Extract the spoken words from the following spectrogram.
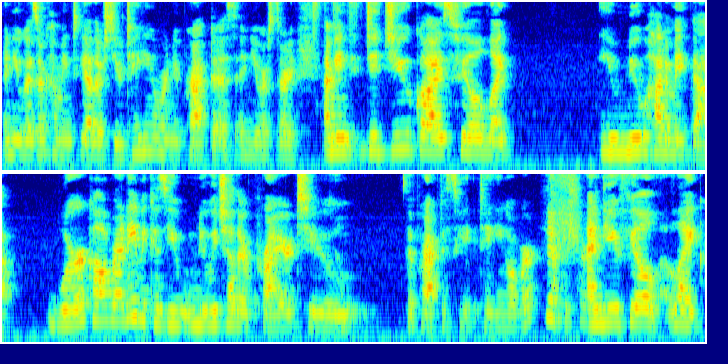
and you guys are coming together, so you're taking over a new practice and you are starting. I mean, did you guys feel like you knew how to make that work already because you knew each other prior to the practice ta- taking over? yeah, for sure. And do you feel like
